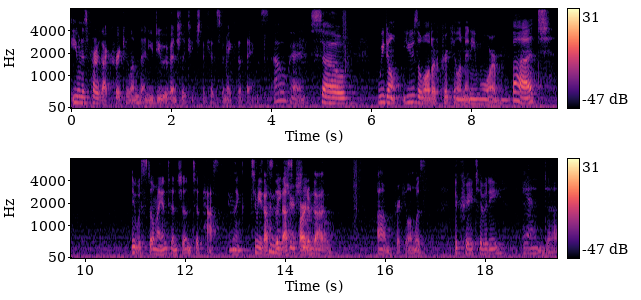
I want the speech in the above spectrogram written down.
even as part of that curriculum, then you do eventually teach the kids to make the things. Oh, okay. So we don't use a Waldorf curriculum anymore, but it was still my intention to pass. Like to me, that's To the best sure part she of that um, curriculum was the creativity Yeah. and uh,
